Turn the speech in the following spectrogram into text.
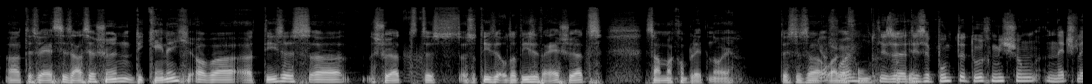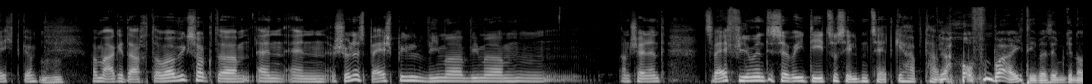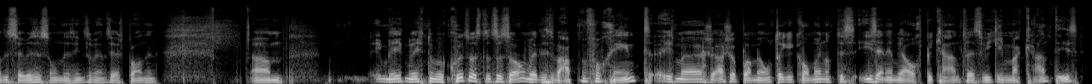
Äh, Das weiße ist auch sehr schön, die kenne ich, aber äh, dieses Shirt, das, also diese oder diese drei Shirts sind mir komplett neu. Das ist ein Ja, vor arger allem Fund. diese, Okay. Mhm. diese bunte Durchmischung, nicht schlecht, gell? Haben wir auch gedacht. Aber wie gesagt, ähm, ein, ein schönes Beispiel, wie man, wie man hm, anscheinend zwei Firmen dieselbe Idee zur selben Zeit gehabt haben. Ja, offenbar richtig, weil es eben genau dieselbe Saison ist. Insofern sehr spannend. Ähm, ich möchte, nur kurz was dazu sagen, weil das Wappen von Gent ist mir auch schon ein paar Mal untergekommen und das ist einem ja auch bekannt, weil es wirklich markant ist.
